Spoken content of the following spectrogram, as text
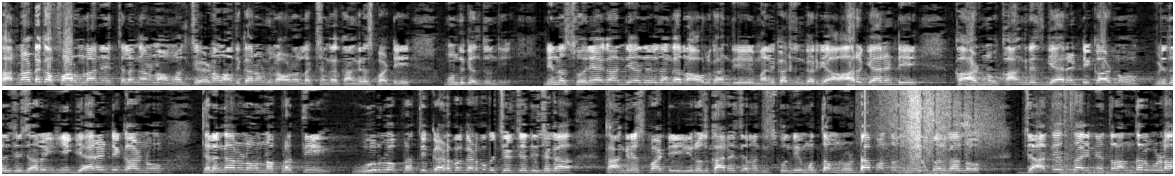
కర్ణాటక ఫార్ములానే తెలంగాణను అమలు చేయడం అధికారంలోకి రావడం లక్ష్యంగా కాంగ్రెస్ పార్టీ ముందుకెళ్తుంది. నిన్న సోనియా గాంధీ అదేవిధంగా రాహుల్ గాంధీ మల్లికార్జున ఖర్గే ఆరు గ్యారంటీ కార్డును కాంగ్రెస్ గ్యారంటీ కార్డును విడుదల చేశారు. ఈ గ్యారంటీ కార్డును తెలంగాణలో ఉన్న ప్రతి ఊర్లో ప్రతి గడప గడపకు చేర్చే దిశగా కాంగ్రెస్ పార్టీ ఈరోజు కార్యాచరణ తీసుకుంది. మొత్తం నూట పంతొమ్మిది నియోజకవర్గాల్లో జాతీయ స్థాయి నేతలు అందరూ కూడా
